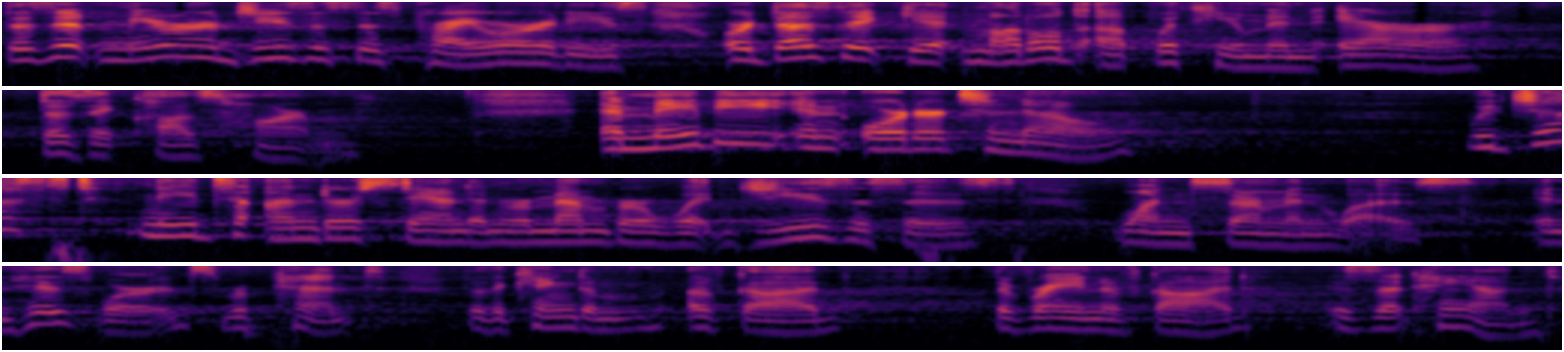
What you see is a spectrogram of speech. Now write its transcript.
Does it mirror Jesus' priorities? Or does it get muddled up with human error? Does it cause harm? And maybe in order to know, we just need to understand and remember what Jesus' one sermon was. In his words, repent, for the kingdom of God, the reign of God, is at hand.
